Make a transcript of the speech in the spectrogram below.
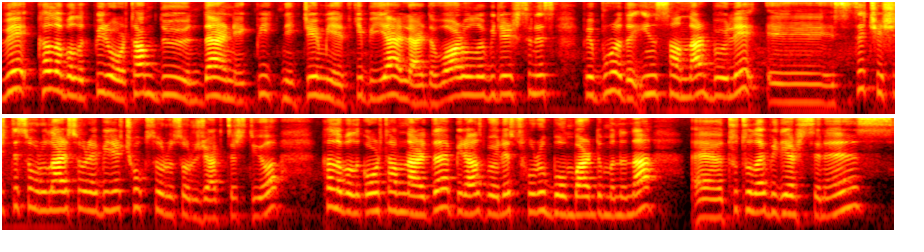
ve kalabalık bir ortam düğün, dernek, piknik, cemiyet gibi yerlerde var olabilirsiniz ve burada insanlar böyle e, size çeşitli sorular sorabilir, çok soru soracaktır diyor. Kalabalık ortamlarda biraz böyle soru bombardımanına e, tutulabilirsiniz.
